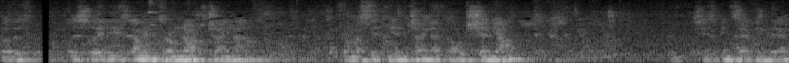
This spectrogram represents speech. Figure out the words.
so this, this lady is coming from North China, from a city in China called Shenyang. And she's been serving there,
